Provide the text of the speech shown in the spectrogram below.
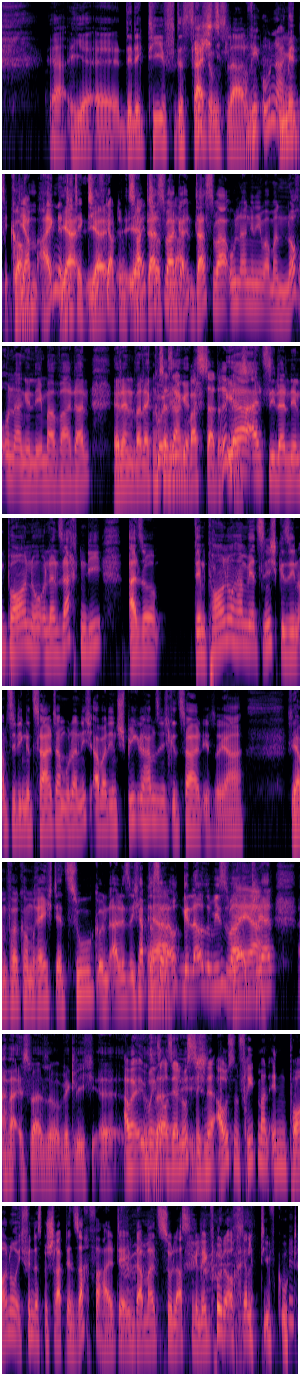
Ja, hier, äh, Detektiv des? Zeitungsladens. Oh, wie unangenehm. Mitkommen. Die haben einen eigenen Detektiv gehabt im ja, das war, das war unangenehm, aber noch unangenehmer war dann, ja, dann war der musst ja Kollege, sagen, was da drin ja, ist. als sie dann den Porno und dann sagten die, also den Porno haben wir jetzt nicht gesehen, ob sie den gezahlt haben oder nicht, aber den Spiegel haben sie nicht gezahlt. Ich so, ja, sie haben vollkommen recht, der Zug und alles. Ich habe das Ja. dann auch genauso, wie es war, Ja, ja. erklärt. Aber es war so wirklich. Äh, Aber übrigens war- auch sehr lustig, ich, ne? Außen Friedmann, innen Porno. Ich finde, das beschreibt den Sachverhalt, der ihm damals zu Lasten gelegt wurde, auch relativ gut.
